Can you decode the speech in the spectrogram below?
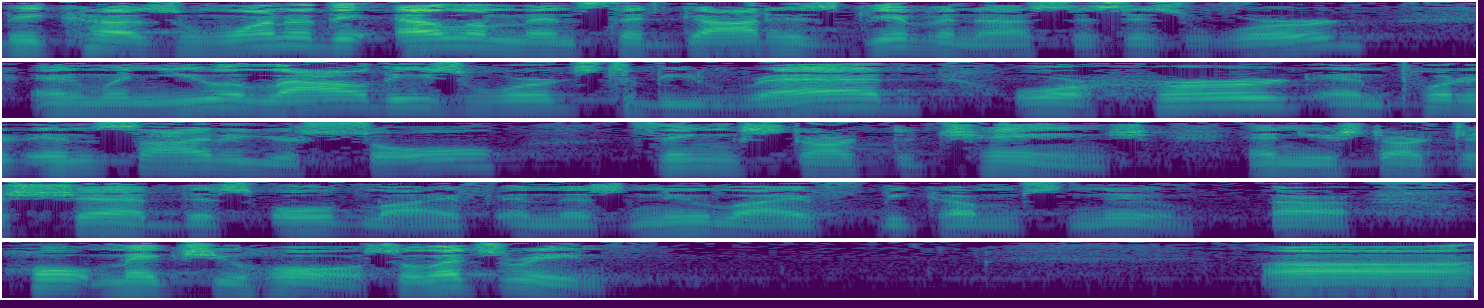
because one of the elements that God has given us is His Word. And when you allow these words to be read or heard and put it inside of your soul, things start to change and you start to shed this old life and this new life becomes new. Uh, whole makes you whole. So let's read. Uh,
